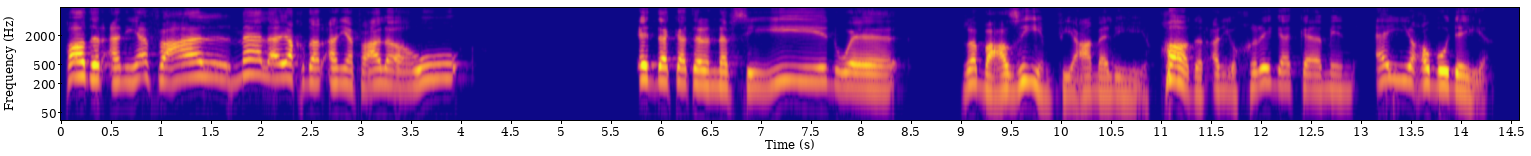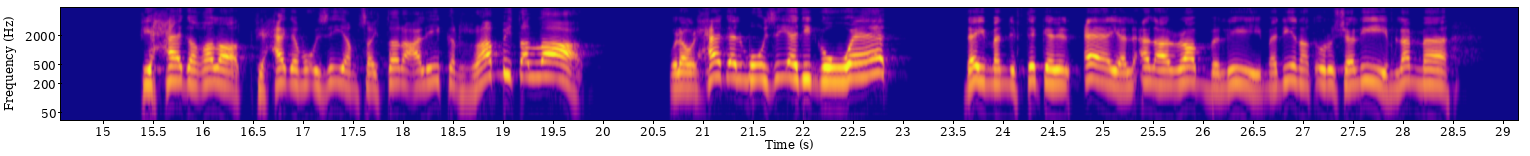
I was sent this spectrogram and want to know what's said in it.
قادر أن يفعل ما لا يقدر أن يفعله الدكاترة النفسيين ورب عظيم في عمله قادر أن يخرجك من أي عبودية. في حاجة غلط في حاجة مؤذية مسيطرة عليك الرب يطلعك. ولو الحاجة المؤذية دي جواك دايما نفتكر الآية اللي قالها الرب لمدينة أورشليم لما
